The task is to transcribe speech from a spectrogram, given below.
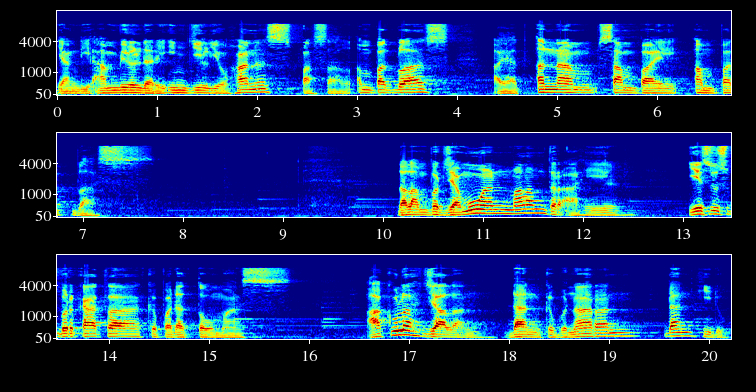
yang diambil dari Injil Yohanes pasal 14 ayat 6 sampai 14. Dalam perjamuan malam terakhir, Yesus berkata kepada Thomas, "Akulah jalan dan kebenaran dan hidup.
